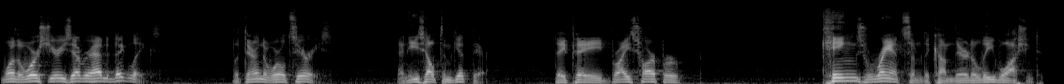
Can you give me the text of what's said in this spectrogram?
One of the worst years he's ever had in the big leagues. But they're in the World Series, and he's helped them get there. They paid Bryce Harper king's ransom to come there to leave Washington.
